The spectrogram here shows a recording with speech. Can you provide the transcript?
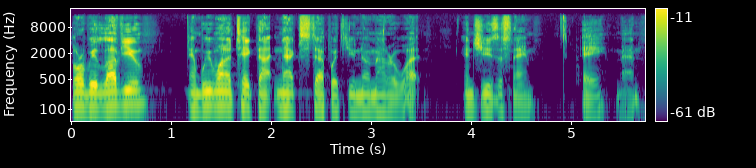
Lord, we love you. And we want to take that next step with you no matter what. In Jesus' name, amen.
